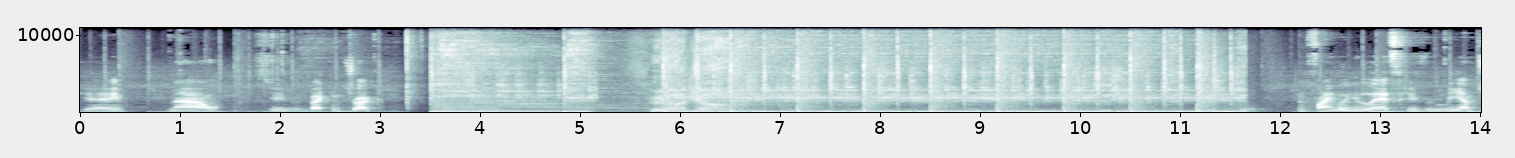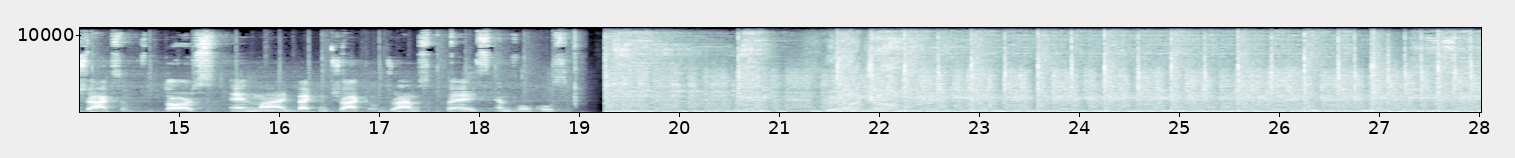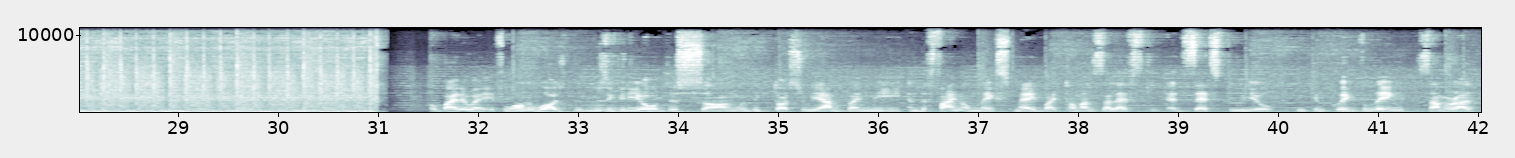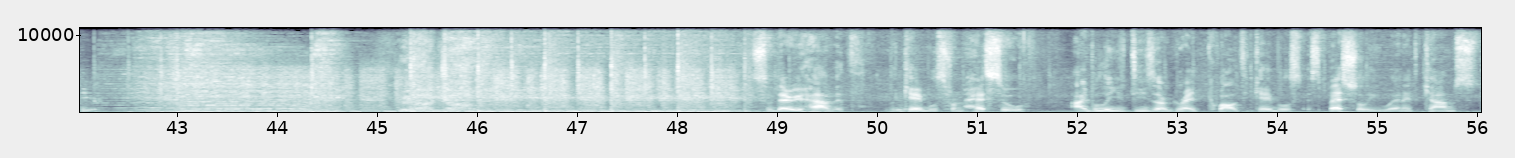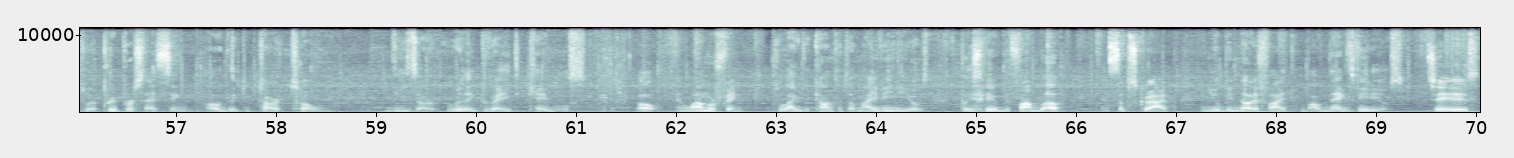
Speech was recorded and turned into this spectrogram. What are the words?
Okay, now see the backing track. And finally, let's hear the reamp tracks of guitars and my backing track of drums, bass and vocals. By the way, if you want to watch the music video of this song with the guitars reamped by me and the final mix made by Tomasz Zalewski at Z Studio, you can click the link somewhere out here. So there you have it, the cables from Hesu. I believe these are great quality cables, especially when it comes to a pre-processing of the guitar tone. These are really great cables. Oh, and one more thing, if you like the content of my videos, please hit the thumb up and subscribe and you'll be notified about next videos. Cheers!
